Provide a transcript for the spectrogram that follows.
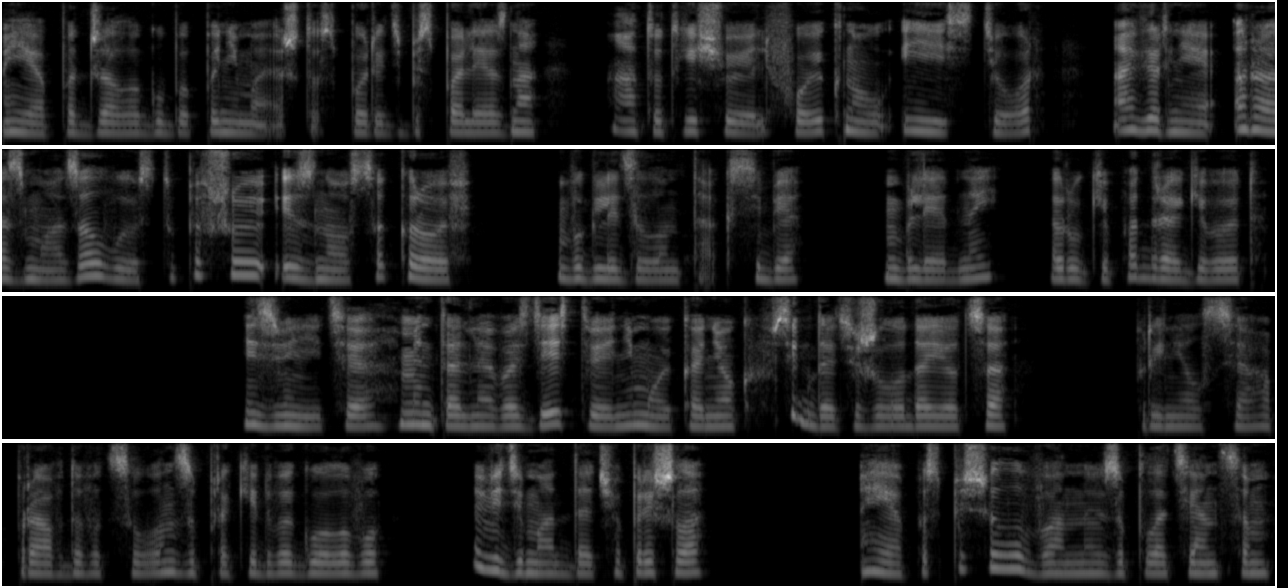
Я поджала губы, понимая, что спорить бесполезно. А тут еще эльф ойкнул и стер, а вернее размазал выступившую из носа кровь. Выглядел он так себе. Бледный, руки подрагивают. «Извините, ментальное воздействие не мой конек, всегда тяжело дается. Принялся оправдываться он, запрокидывая голову. Видимо, отдача пришла. Я поспешила в ванную за полотенцем.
